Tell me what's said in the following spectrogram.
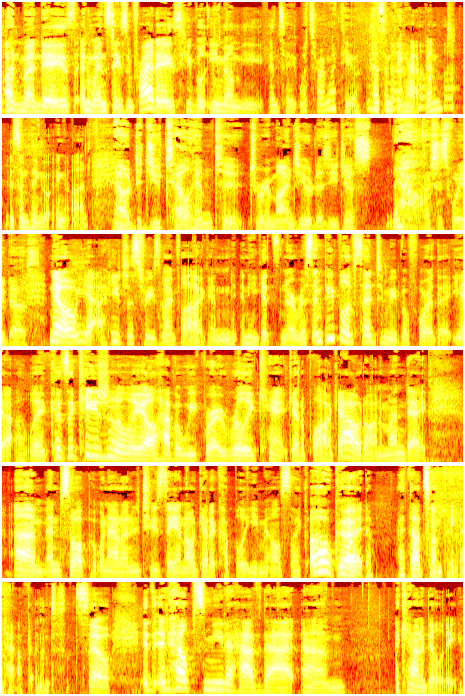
on Mondays and Wednesdays and Fridays, he will email me and say, "What's wrong with you? Has something happened? Is something going on?" Now, did you tell him to, to remind you, or does he just? No. That's just what he does. No, yeah, he just reads my blog and, and he gets nervous. And people have said to me before that, yeah, like, because occasionally I'll have a week where I really can't get a blog out on a Monday. Um, and so I'll put one out on a Tuesday and I'll get a couple of emails like, oh, good, I thought something had happened. So it, it helps me to have that um, accountability.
